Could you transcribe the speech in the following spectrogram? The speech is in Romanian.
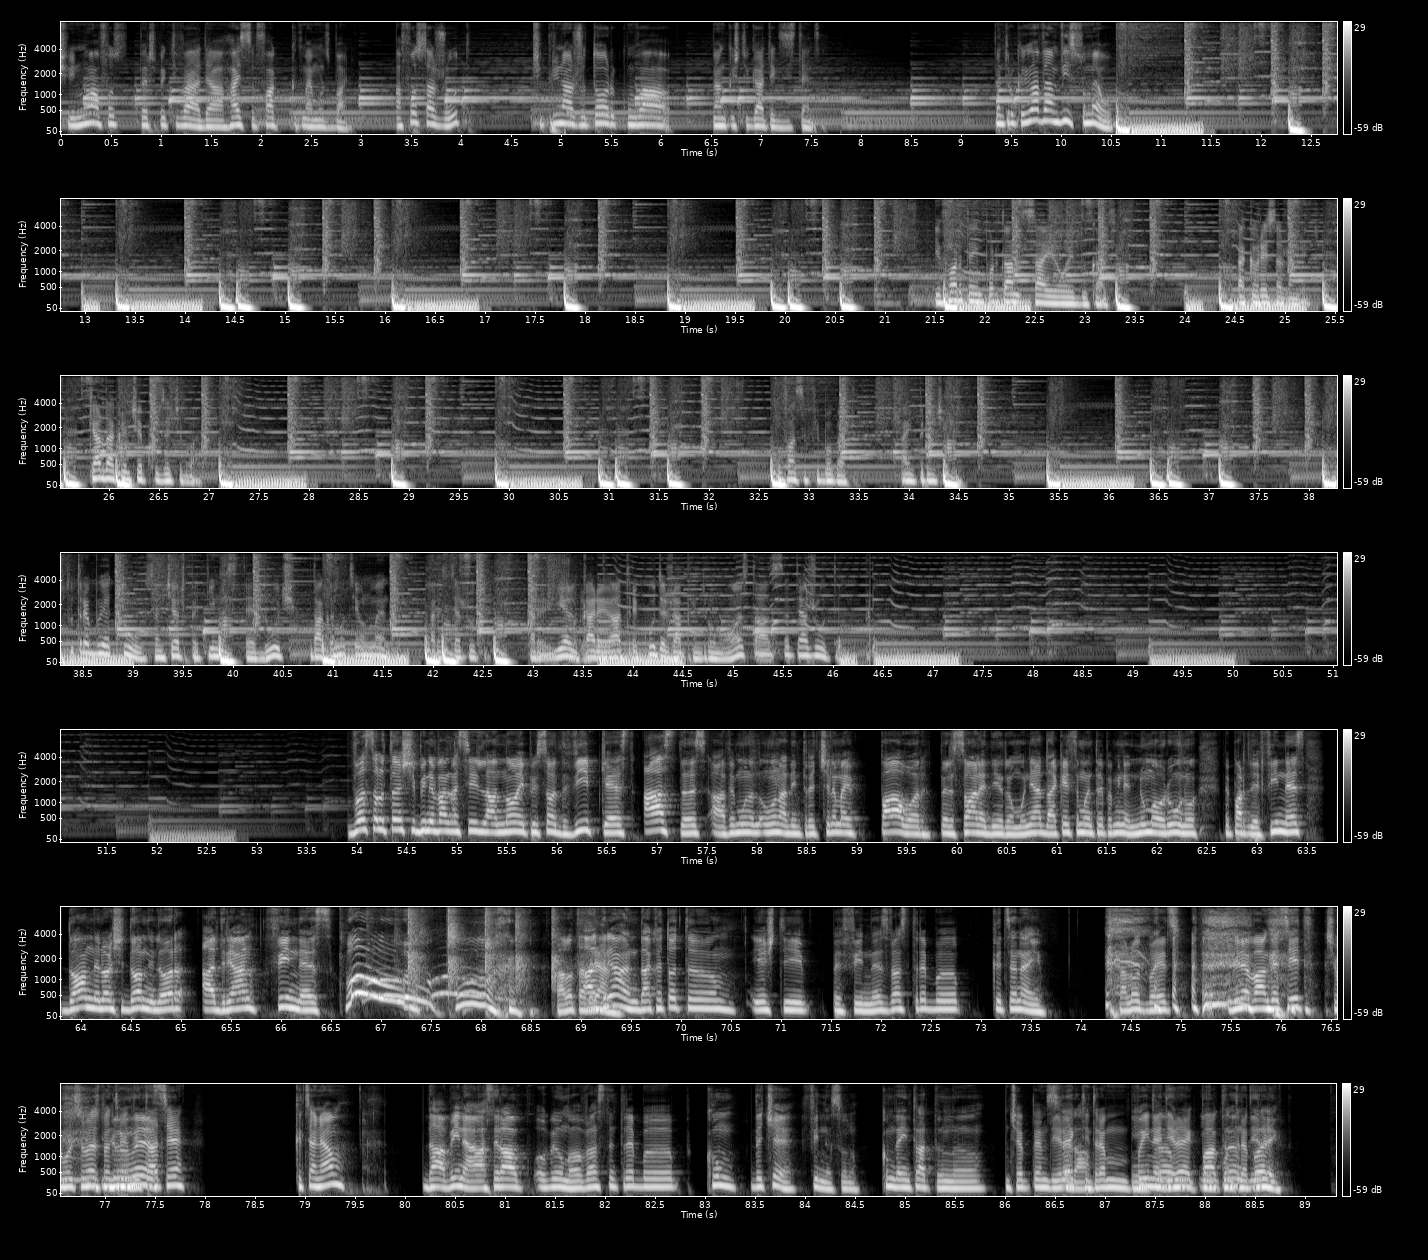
și nu a fost perspectiva aia de a hai să fac cât mai mulți bani. A fost să ajut și prin ajutor cumva mi-am câștigat existența. Pentru că eu aveam visul meu. E foarte important să ai o educație. Dacă vrei să ajungi aici. Chiar dacă începi cu 10 bani. Cum faci să fii bogat? Ai principii. Tu trebuie tu să încerci pe tine să te duci, dacă nu ți un mentor care să te ajute. Care el, care a trecut deja prin drumul ăsta, să te ajute. Vă salutăm și bine v-am găsit la nou episod VIPcast. Astăzi avem una, una dintre cele mai power persoane din România, dacă e să mă întreb pe mine, numărul 1 pe partea de fitness. Doamnelor și domnilor, Adrian Fitness. Woo! Uh, Salut, Adrian! Adrian, dacă tot uh, ești pe fitness, vreau să întreb uh, câți ani ai? salut băieți! Bine v-am găsit și mulțumesc pentru Glumesc. invitație. Câți ani am? Da, bine, asta era o glumă. Vreau să te întreb uh, cum, de ce fitnessul? Cum de-ai intrat în... Uh, Începem direct, Sfera. intrăm pâine Intrăm- direct, pac cu intrăm întrebări. direct.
